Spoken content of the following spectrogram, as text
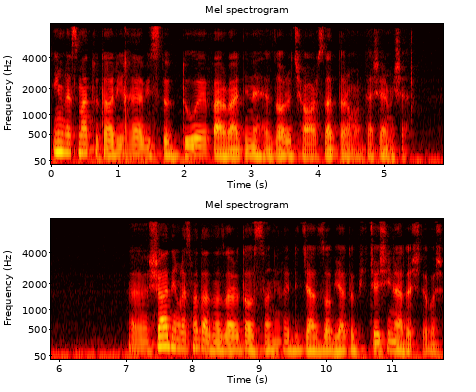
این قسمت تو تاریخ 22 فروردین 1400 داره منتشر میشه. شاید این قسمت از نظر داستانی خیلی جذابیت و پیچشی نداشته باشه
